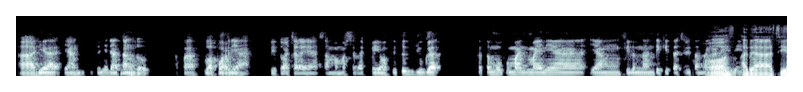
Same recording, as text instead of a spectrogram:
Uh, dia yang tentunya datang hmm. tuh apa pelopornya itu acaranya sama Mas FP waktu itu juga ketemu pemain-pemainnya yang film nanti kita cerita tentang oh, ini. ada si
